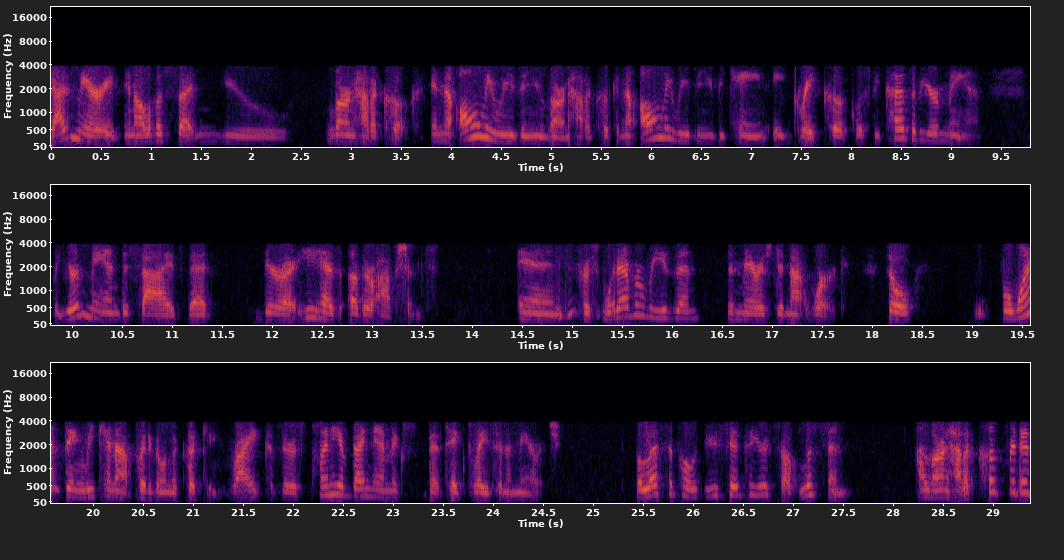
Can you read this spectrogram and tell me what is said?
got married and all of a sudden you learn how to cook. And the only reason you learned how to cook and the only reason you became a great cook was because of your man. But your man decides that there are he has other options. And mm-hmm. for whatever reason the marriage did not work. So, for one thing, we cannot put it on the cooking, right? Because there's plenty of dynamics that take place in a marriage. But let's suppose you said to yourself, listen, I learned how to cook for this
